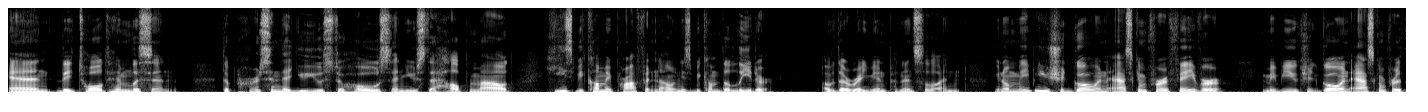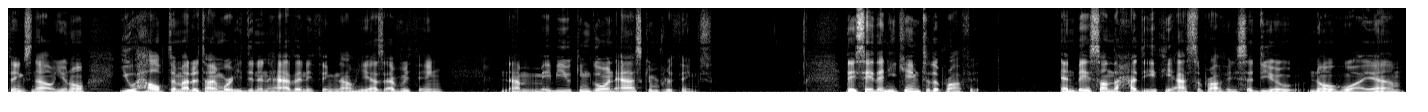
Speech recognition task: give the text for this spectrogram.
and they told him, listen, the person that you used to host and used to help him out, he's become a prophet now and he's become the leader of the Arabian Peninsula. And, you know, maybe you should go and ask him for a favor. Maybe you should go and ask him for things now, you know. You helped him at a time where he didn't have anything. Now he has everything. Now maybe you can go and ask him for things. They say that he came to the Prophet. And based on the hadith, he asked the Prophet, he said, Do you know who I am?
